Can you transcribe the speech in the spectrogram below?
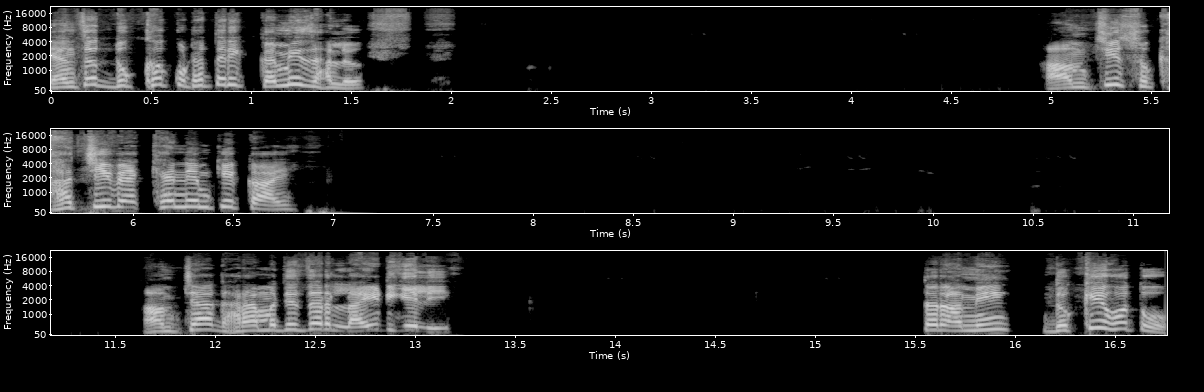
त्यांचं दुःख कुठंतरी कमी झालं. आमची सुखाची व्याख्या नेमकी काय? आमच्या घरामध्ये जर लाइट गेली तर आम्ही दुःखी होतो.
